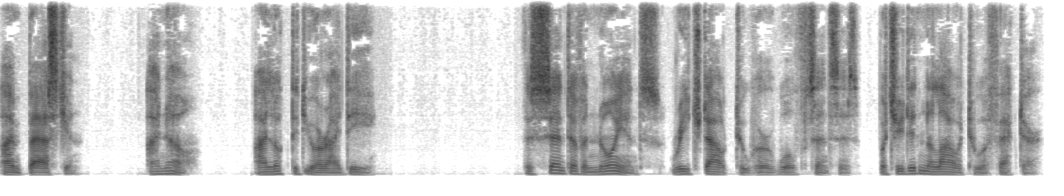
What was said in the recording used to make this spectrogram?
I'm Bastian. I know. I looked at your ID. The scent of annoyance reached out to her wolf senses, but she didn't allow it to affect her.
